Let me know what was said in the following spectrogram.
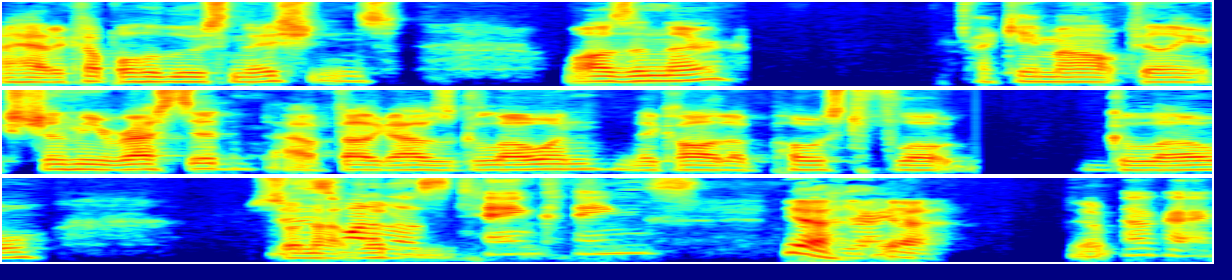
I had a couple hallucinations while I was in there. I came out feeling extremely rested. I felt like I was glowing. They call it a post float glow. This is one of those tank things Yeah, right? yeah. okay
